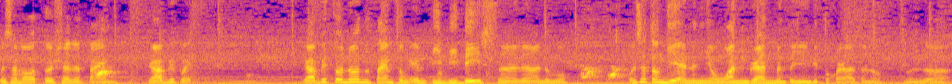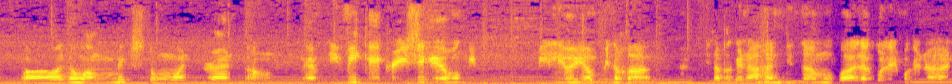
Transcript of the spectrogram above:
basta makato siya na time. Grabe pa. Grabe to no, no time tong MTV days na, na ano mo. Unsa tong gi ano niya, one grand man to yung dito kaya ato no? So, sa, Ah, no, ang mix tong one grand, ang MTV kay crazy kaya mong pili oy ang pinaka pinakaganahan din na mo bahala wala yung maganahan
